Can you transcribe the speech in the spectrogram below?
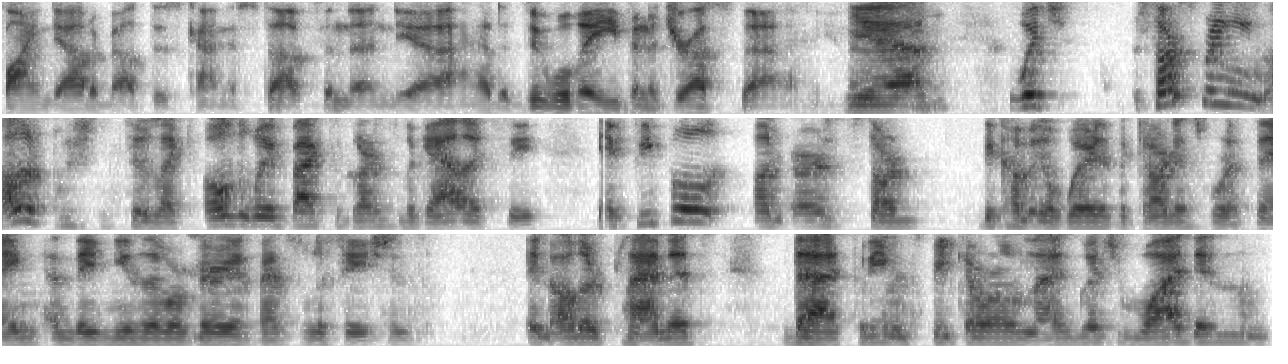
find out about this kind of stuff, and then yeah, how to do? Will they even address that? you know? Yeah. which starts bringing other questions too, like all the way back to Guardians of the Galaxy. If people on Earth start becoming aware that the Guardians were a thing and they knew there were very advanced civilizations in other planets that could even speak our own language, why didn't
